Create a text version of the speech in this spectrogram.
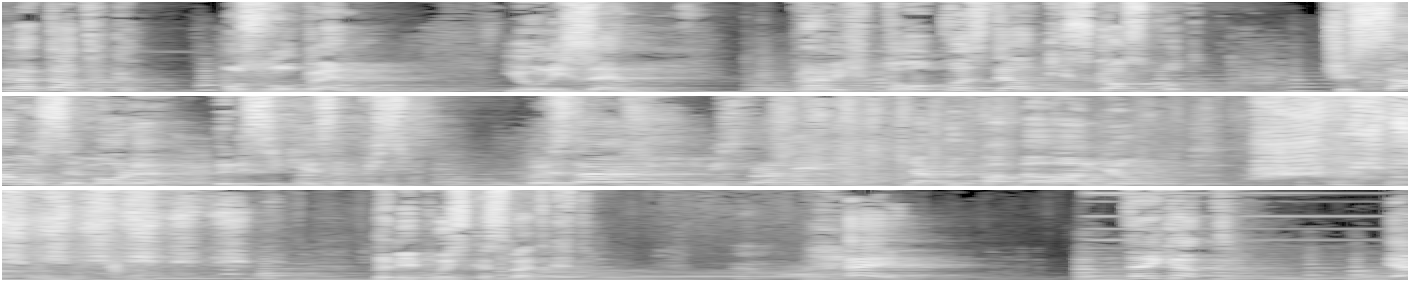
ден нататък, озлобен и унизен, правих толкова сделки с Господ, че само се моля да не си ги е записвал. Представям си го да ми изпрати някой паднал ангел да ми поиска сметката. Ей, тарикат, я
